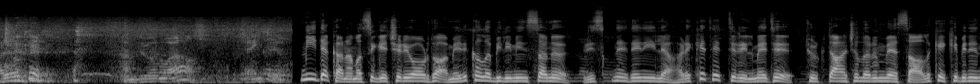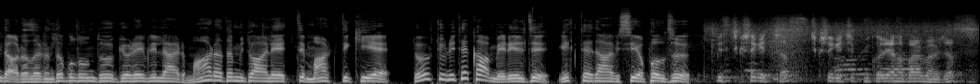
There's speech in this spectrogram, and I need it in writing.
are you okay? Mide kanaması geçiriyordu Amerikalı bilim insanı. Risk nedeniyle hareket ettirilmedi. Türk dağcıların ve sağlık ekibinin de aralarında bulunduğu görevliler mağarada müdahale etti Mark Dickey'e. 4 ünite kan verildi. İlk tedavisi yapıldı. Biz çıkışa geçeceğiz. Çıkışa geçip yukarıya haber vereceğiz.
